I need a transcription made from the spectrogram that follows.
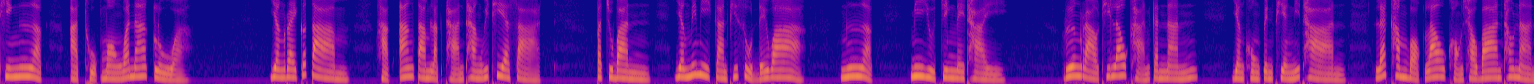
ที่เงือกอาจถูกมองว่าน่ากลัว อย่างไรก็ตาม หากอ้างตามหลักฐานทางวิทยาศาสตร์ ปัจจุบัน ยังไม่มีการพิสูจน์ได้ว่า เงือกมีอยู่จริงในไทย เรื่องราวที่เล่าขานกันนั้น ยังคงเป็นเพียงนิทาน และคำบอกเล่าของชาวบ้านเท่านั้น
